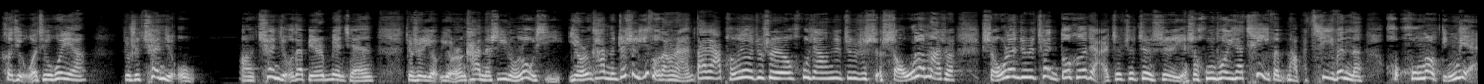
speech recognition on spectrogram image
喝酒啊，聚会呀，就是劝酒。啊，劝酒在别人面前，就是有有人看的是一种陋习，有人看的这是理所当然。大家朋友就是互相就就是熟了嘛，是吧？熟了就是劝你多喝点，这这这是也是烘托一下气氛嘛，把气氛呢烘烘到顶点。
